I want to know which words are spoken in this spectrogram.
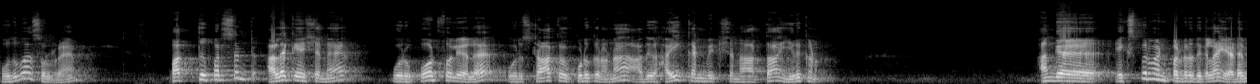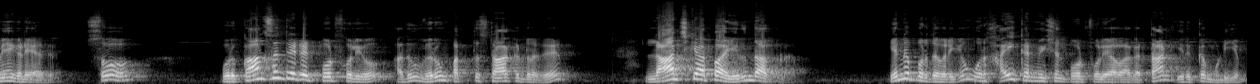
பொதுவாக சொல்கிறேன் பத்து பர்சன்ட் அலோகேஷனை ஒரு போர்ட்ஃபோலியோவில் ஒரு ஸ்டாக்கை கொடுக்குறோன்னா அது ஹை கன்விக்ஷனாக தான் இருக்கணும். அங்கே எக்ஸ்பெரிமெண்ட் பண்ணுறதுக்கெல்லாம் இடமே கிடையாது. ஸோ ஒரு கான்சன்ட்ரேட்டட் போர்ட்ஃபோலியோ அதுவும் வெறும் பத்து ஸ்டாக்குன்றது லார்ஜ் கேப்பாக இருந்தால் கூட என்னை பொறுத்த வரைக்கும் ஒரு ஹை கன்விக்ஷன் போர்ட்ஃபோலியோவாகத்தான் இருக்க முடியும்.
